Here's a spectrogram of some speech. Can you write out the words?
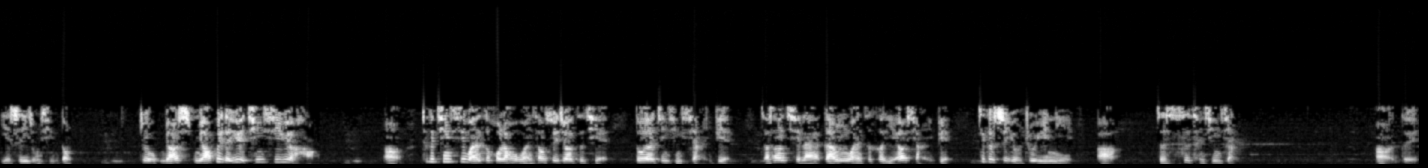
也是一种行动。嗯。就描描绘的越清晰越好。嗯。啊，这个清晰完之后，然后晚上睡觉之前都要进行想一遍。早上起来感恩完之后也要想一遍，这个是有助于你啊这四层心想啊对，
